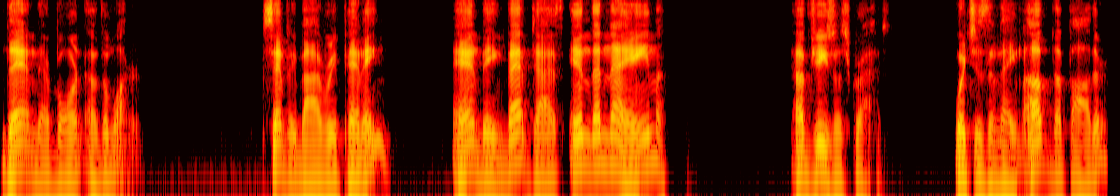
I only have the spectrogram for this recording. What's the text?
then they're born of the water, simply by repenting and being baptized in the name of Jesus Christ, which is the name of the Father,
